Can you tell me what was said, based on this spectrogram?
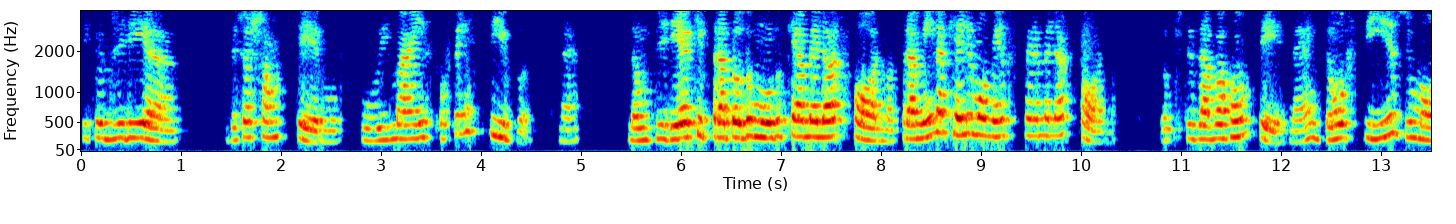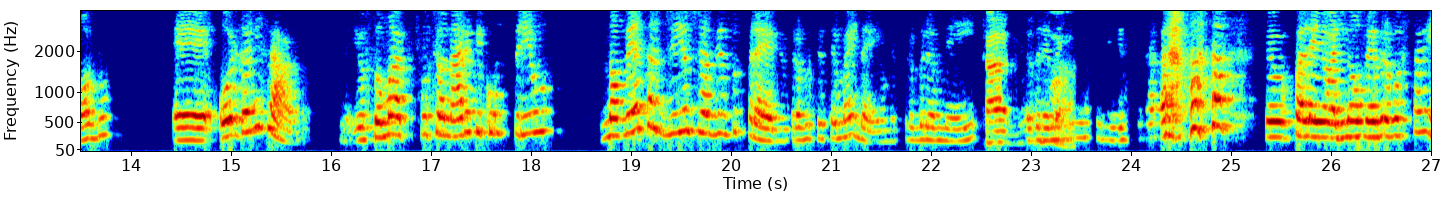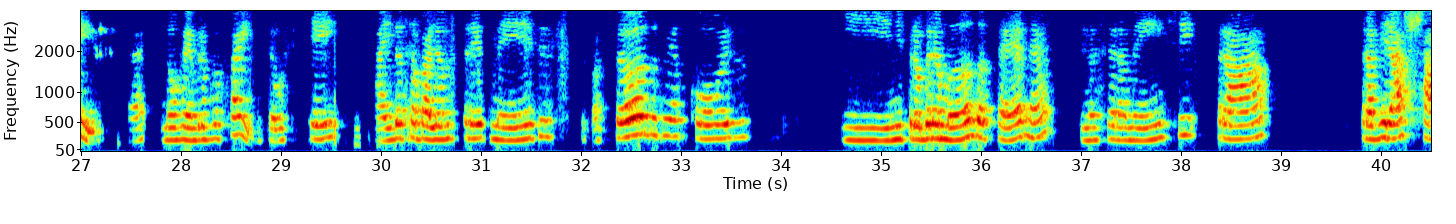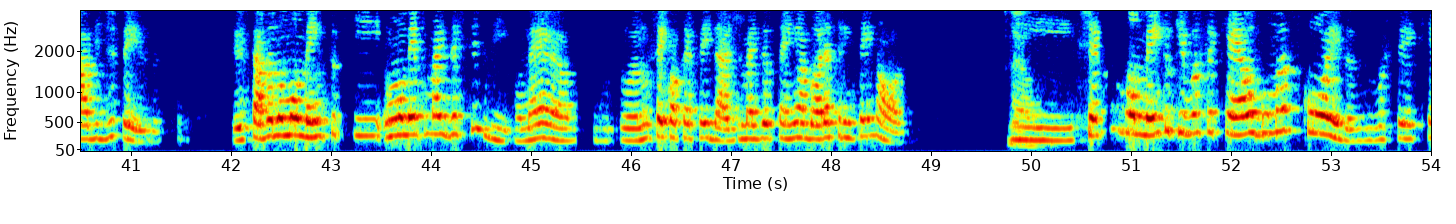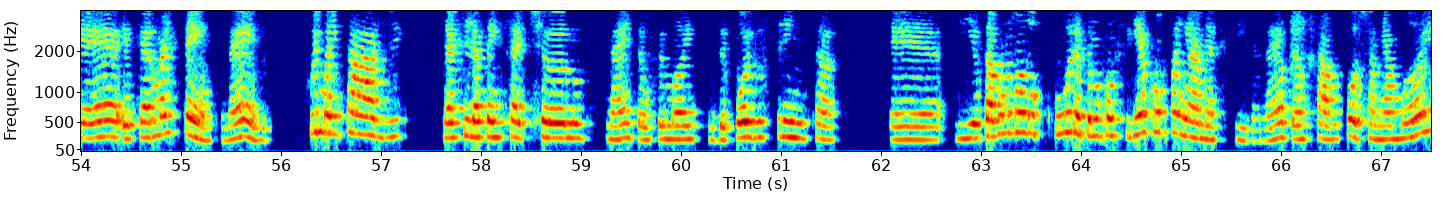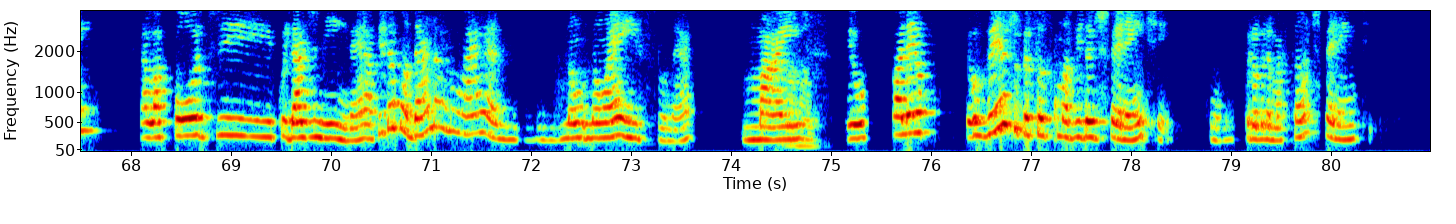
que eu diria, deixa eu achar um termo, fui mais ofensiva, né? Não diria que para todo mundo que é a melhor forma. Para mim, naquele momento, foi a melhor forma. Eu precisava romper, né? Então, eu fiz de um modo é, organizado. Eu sou uma funcionária que cumpriu 90 dias de aviso prévio, para você ter uma ideia. Eu me programei. programei eu falei, olha, em novembro eu vou sair. Né? Em novembro eu vou sair. Então eu fiquei ainda trabalhando três meses, passando as minhas coisas e me programando até, né, financeiramente, para virar a chave de vez. Assim. Eu estava no momento que. um momento mais decisivo, né? Eu não sei qual é a tua idade, mas eu tenho agora 39. É. E chega um momento que você quer algumas coisas, você quer, eu quero mais tempo, né? Fui mãe tarde, minha filha tem 7 anos, né? Então fui mãe depois dos 30. É, e eu tava numa loucura que eu não conseguia acompanhar minha filha, né? Eu pensava, poxa, minha mãe ela pôde cuidar de mim, né? A vida moderna não é, não, não é isso, né? Mas uhum. eu falei, eu, eu vejo pessoas com uma vida diferente, com programação diferente,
